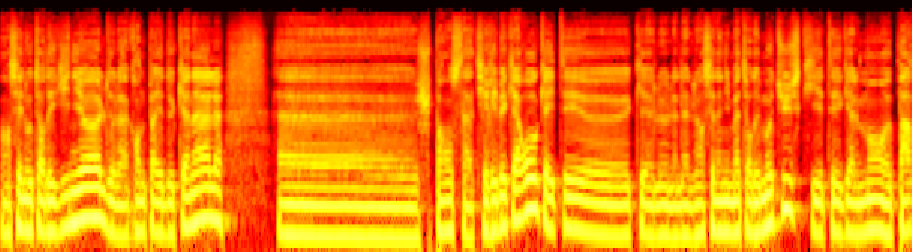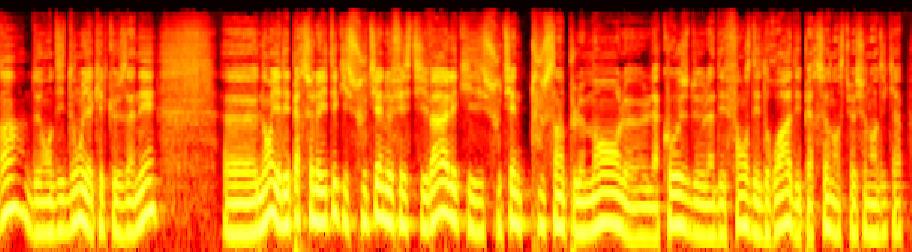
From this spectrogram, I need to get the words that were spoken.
ancien auteur des Guignols, de la grande période de Canal. Euh, je pense à Thierry Beccaro, qui a été l'ancien animateur de Motus, qui était également parrain de Andidon il y a quelques années. non, il y a des personnalités qui soutiennent le festival et qui soutiennent tout simplement la cause de la défense des droits des personnes en situation de handicap.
